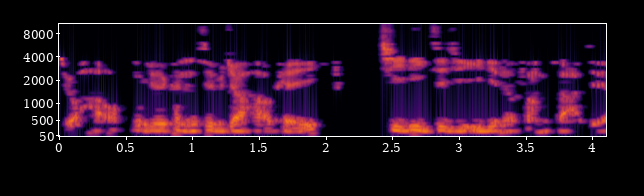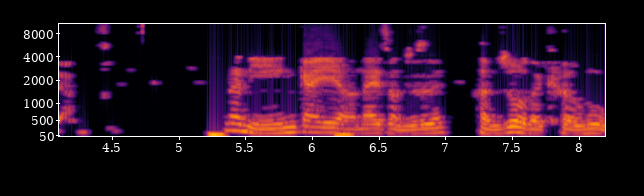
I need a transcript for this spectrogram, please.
就好。我觉得可能是比较好，可以激励自己一点的方法，这样子。那你应该也有那种就是很弱的科目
